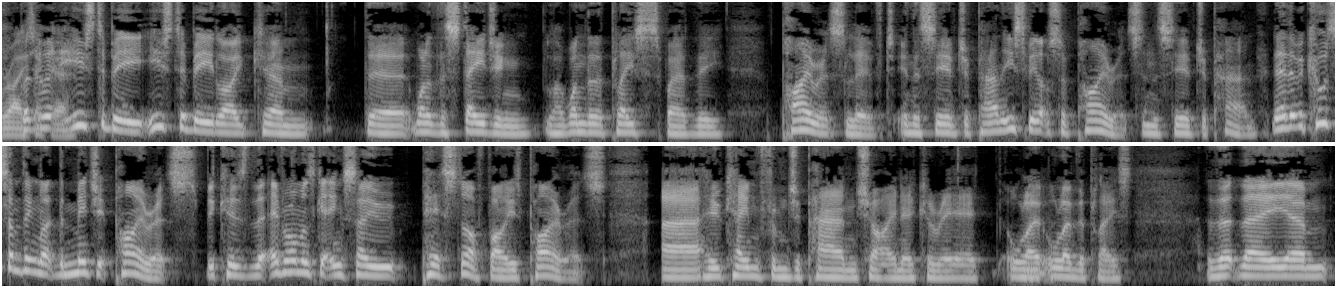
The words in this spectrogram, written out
Right, But okay. it used to be it used to be like um, the one of the staging, like one of the places where the pirates lived in the Sea of Japan. There used to be lots of pirates in the Sea of Japan. Now they were called something like the midget pirates because the, everyone was getting so pissed off by these pirates uh, who came from Japan, China, Korea, all, o- all over the place. That they um,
